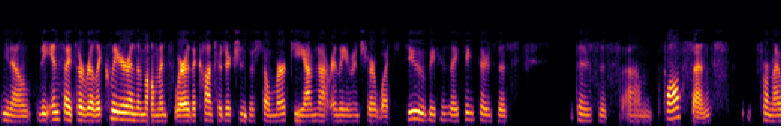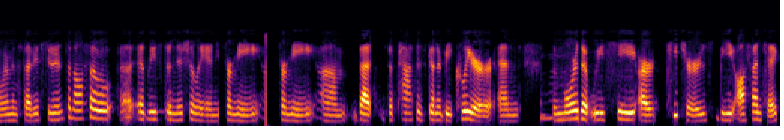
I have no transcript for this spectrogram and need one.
you know the insights are really clear and the moments where the contradictions are so murky i'm not really even sure what to do because i think there's this there's this um, false sense for my women's studies students and also uh, at least initially and for me for me um, that the path is going to be clear and mm-hmm. the more that we see our teachers be authentic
